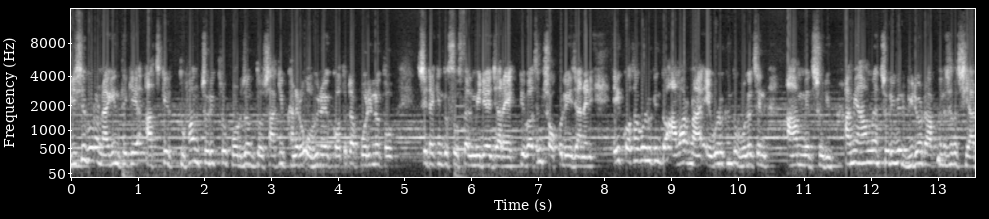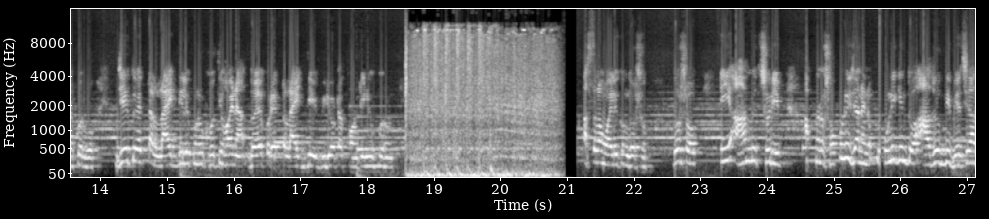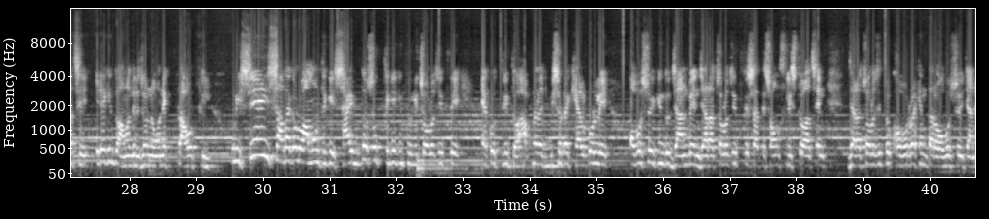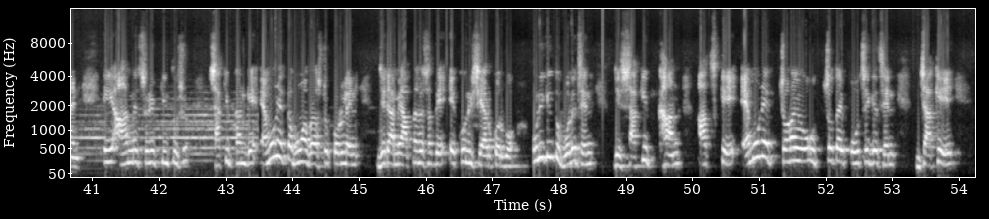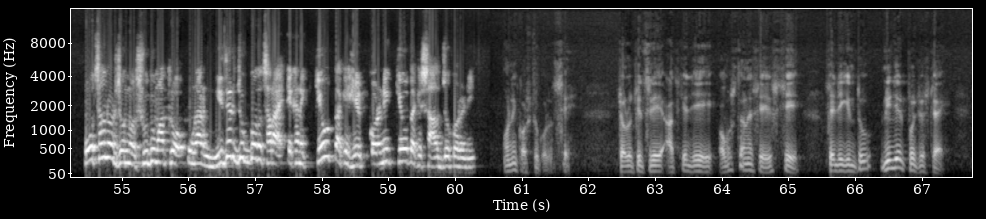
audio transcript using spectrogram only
বিষে বড় নাগিন থেকে আজকের তুফান চরিত্র পর্যন্ত শাকিব খানের অভিনয় কতটা পরিণত, সেটা কিন্তু সোশ্যাল মিডিয়ায় যারা অ্যাক্টিভ আছেন সকলেই জানেন। এই কথাগুলো কিন্তু আমার না, এগুলো কিন্তু বলেছেন আহমেদ শরীফ। আমি আহমেদ শরীফের ভিডিওটা আপনাদের সাথে শেয়ার করব। যেহেতু একটা লাইক দিলে কোনো ক্ষতি হয় না, দয়া করে একটা লাইক দিয়ে ভিডিওটা কন্টিনিউ করুন। আসসালামু আলাইকুম দর্শক। দর্শক, এই আহমেদ শরীফ, আপনারা সকলেই জানেন, উনি কিন্তু আজ অব্দি বেঁচে আছে, এটা কিন্তু আমাদের জন্য অনেক প্রাউড ফিল উনি সেই সাদা কালো আমল থেকে, ষাট দশক থেকে কিন্তু উনি চলচ্চিত্রে একত্রিত। আপনারা বিষয়টা খেয়াল করলে অবশ্যই কিন্তু জানবেন, যারা চলচ্চিত্রের সাথে সংশ্লিষ্ট আছেন, যারা চলচ্চিত্র খবর রাখেন, তারা অবশ্যই জানেন। এই আহমেদ শরীফ কিন্তু শাকিব খানকে এমন একটা বোমা ব্রাস্ট করলেন, যেটা আমি আপনাদের সাথে এক্ষুনি শেয়ার করব। উনি কিন্তু বলেছেন যে, সাকিব খান আজকে এমন এক চড়াই ও উচ্চতায় পৌঁছে গেছেন, যাকে পৌঁছানোর জন্য শুধুমাত্র ওনার নিজের যোগ্যতা ছাড়া এখানে কেউ তাকে হেল্প করেনি কেউ তাকে সাহায্য করেনি। অনেক কষ্ট করেছে। চলচ্চিত্রে আজকে যে অবস্থানে সে এসছে সেটি কিন্তু নিজের প্রচেষ্টায়।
